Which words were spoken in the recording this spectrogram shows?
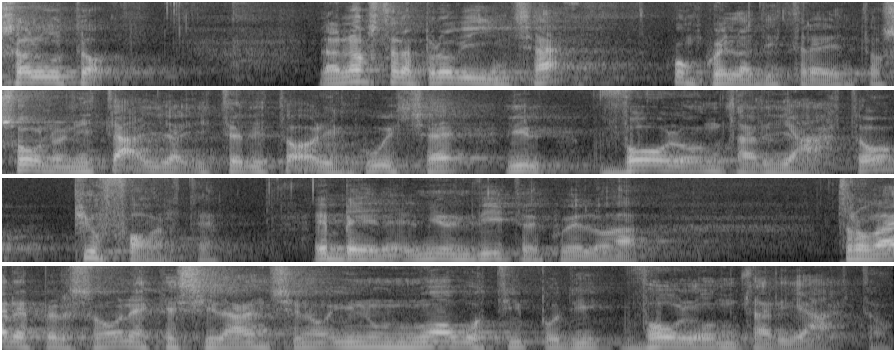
saluto. La nostra provincia, con quella di Trento, sono in Italia i territori in cui c'è il volontariato più forte. Ebbene, il mio invito è quello a trovare persone che si lancino in un nuovo tipo di volontariato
